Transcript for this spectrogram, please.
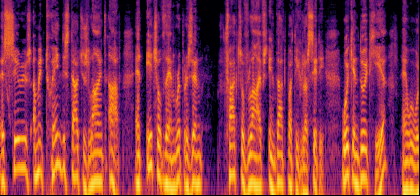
a series. I mean, twenty statues lined up, and each of them represent facts of lives in that particular city. We can do it here, and we will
